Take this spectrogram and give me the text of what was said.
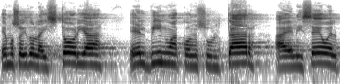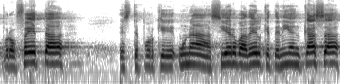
Hemos oído la historia. Él vino a consultar a Eliseo el profeta, este, porque una sierva de él que tenía en casa,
